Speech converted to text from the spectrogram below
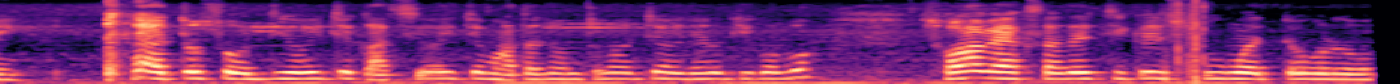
নেই। এত সর্দি হয়েছে, কাশি হয়েছে, মাথা যন্ত্রণা হচ্ছে ওই জন্য কী করব? সব একসাথে চিকেন স্টু মতো করে দেবো।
